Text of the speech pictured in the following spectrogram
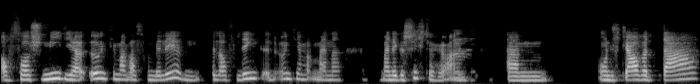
auf Social Media irgendjemand was von mir lesen? Will auf LinkedIn irgendjemand meine, meine Geschichte hören? Ähm, und ich glaube, da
